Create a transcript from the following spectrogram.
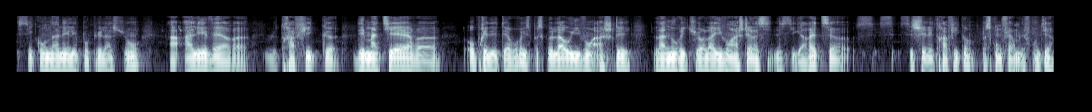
c'est condamner les populations à aller vers euh, le trafic des matières euh, auprès des terroristes. Parce que là où ils vont acheter la nourriture, là où ils vont acheter les cigarettes, euh, c'est chez les trafiquants, parce qu'on ferme les frontières.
